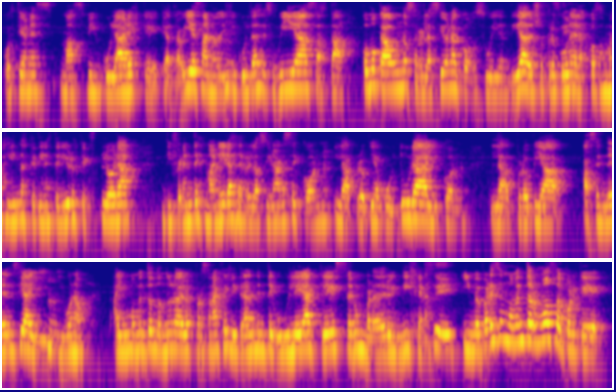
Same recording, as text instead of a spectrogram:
cuestiones más vinculares que, atraviesan o mm. dificultades de sus vidas, hasta cómo cada uno se relaciona con su identidad. Yo creo que una de las cosas más lindas que tiene este libro es que explora diferentes maneras de relacionarse con la propia cultura y con la propia ascendencia y, mm. y bueno, hay un momento en donde uno de los personajes literalmente googlea qué es ser un verdadero indígena. Sí. Y me parece un momento hermoso porque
